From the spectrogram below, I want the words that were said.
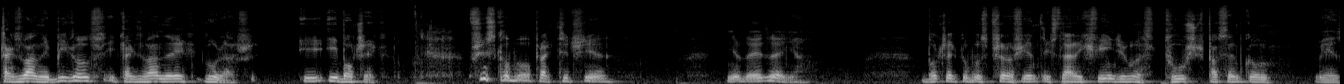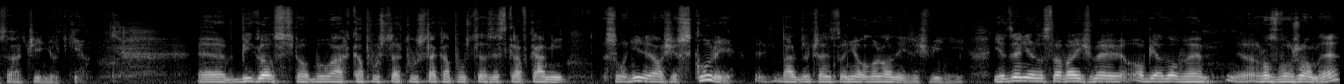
tak zwany bigos i tak zwany gulasz i, i boczek. Wszystko było praktycznie nie do jedzenia. Boczek to był z przerośniętych starych świń, gdzie był tłuszcz pasemką mięsa cieniutkie. E, bigos to była kapusta, tłusta kapusta ze skrawkami słoniny, właśnie skóry, bardzo często nieogolonej ze świni. Jedzenie dostawaliśmy obiadowe rozwożone.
